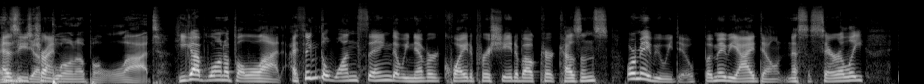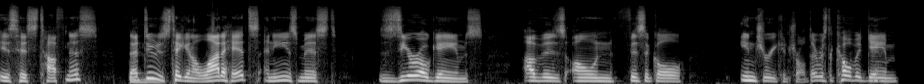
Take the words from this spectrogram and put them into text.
as he he's got trying. blown up a lot. He got blown up a lot. I think the one thing that we never quite appreciate about Kirk Cousins, or maybe we do, but maybe I don't necessarily, is his toughness. That dude has taken a lot of hits and he has missed zero games of his own physical injury control. There was the COVID game,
